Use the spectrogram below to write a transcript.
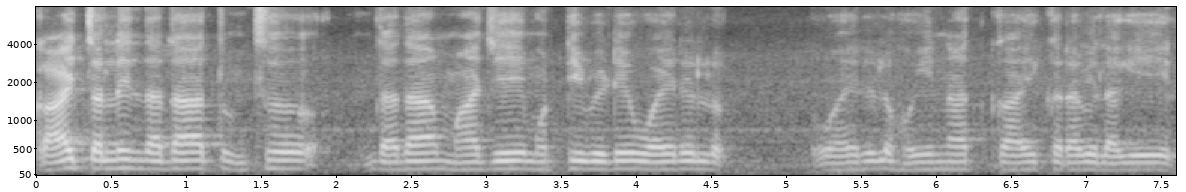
काय चाललंय दादा? तुमचं दादा माझे मोठे व्हिडिओ व्हायरल व्हायरल होईनात काय करावे लागेल?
